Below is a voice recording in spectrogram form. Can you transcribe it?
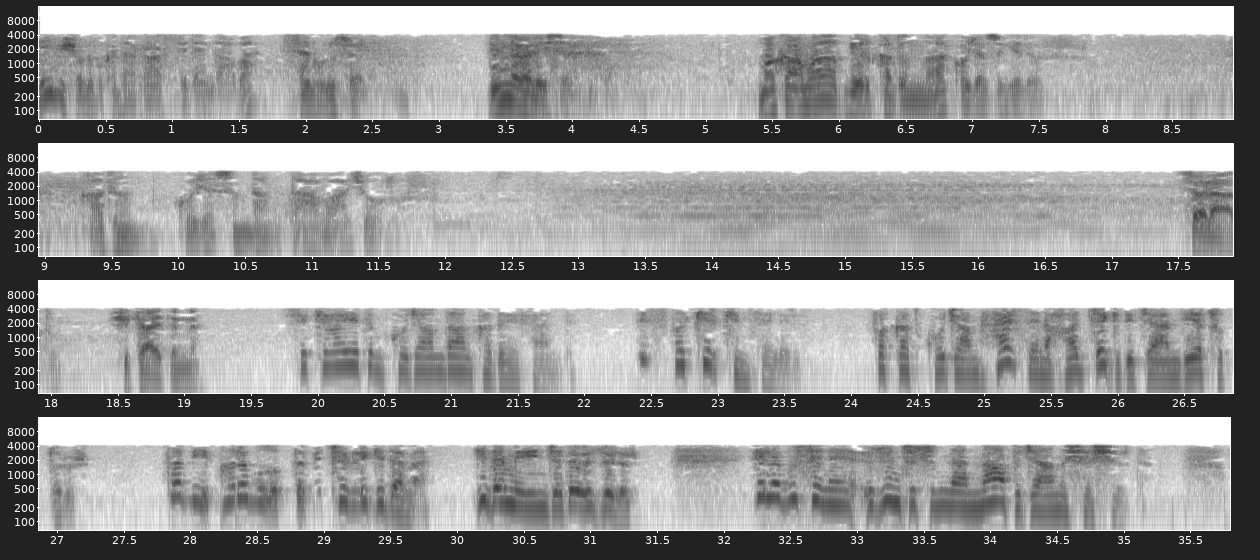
Neymiş onu bu kadar rahatsız eden dava? Sen onu söyle. Dinle öyleyse. Makama bir kadınla kocası gelir. Kadın kocasından davacı olur. Söyle hatun. Şikayetin ne? Şikayetim kocamdan kadı efendi. Biz fakir kimseleriz. Fakat kocam her sene hacca gideceğim diye tutturur. Tabii para bulup da bir türlü gidemez. Gidemeyince de üzülür. Hele bu sene üzüntüsünden ne yapacağını şaşırdı.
